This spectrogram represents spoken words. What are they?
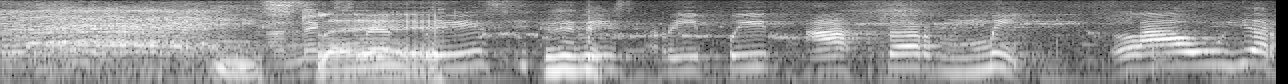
Nah, next slide please. Please repeat after me. Lawyer.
